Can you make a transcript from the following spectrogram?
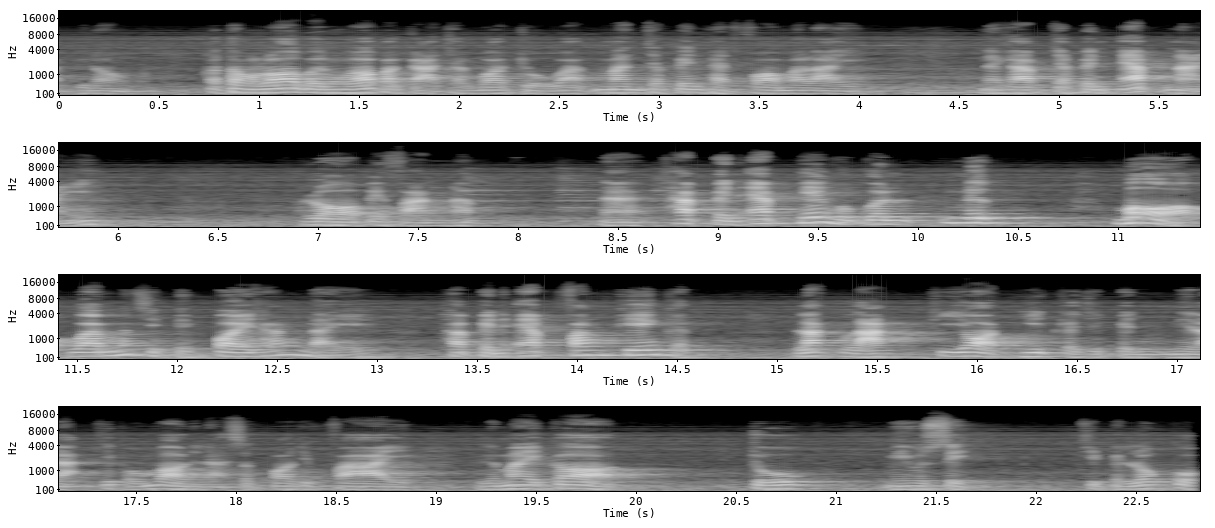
ครับพี่น้อง ก็ต้องรอเบิงรอประกาศจากบอสโจว่ามันจะเป็นแพลตฟอร์มอะไรนะครับ จะเป็นแอปไหน รอไปฟังครับนะถ้าเป็นแอปเพลงผมก็นึกบ่ออกว่ามันสิไปปล่อยทั้งไหน ถ้าเป็นแอปฟังเพลงกับลักๆ ที่ยอดฮิตก็จะเป็นนี่แหละที่ผมบอกนี่แหละ Spotify หรือไม่ก็จุกมิวสิกที่เป็นโลโก้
